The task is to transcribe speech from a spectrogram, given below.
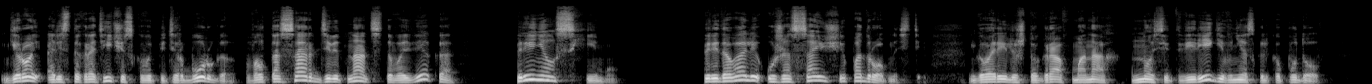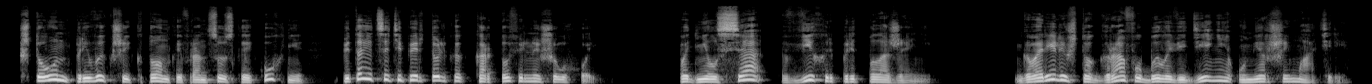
герой аристократического Петербурга, Валтасар XIX века, принял схиму. Передавали ужасающие подробности. Говорили, что граф-монах носит вериги в несколько пудов, что он, привыкший к тонкой французской кухне, питается теперь только картофельной шелухой. Поднялся вихрь предположений. Говорили, что графу было видение умершей матери.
